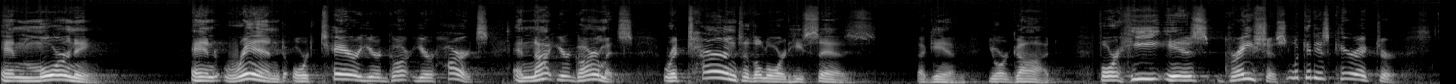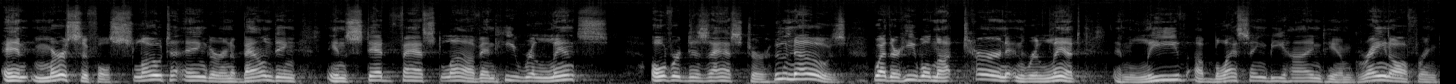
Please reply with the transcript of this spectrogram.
and mourning and rend or tear your, gar- your hearts and not your garments. Return to the Lord, he says again, your God. For he is gracious. Look at his character. And merciful, slow to anger, and abounding in steadfast love. And he relents over disaster. Who knows whether he will not turn and relent and leave a blessing behind him, grain offering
